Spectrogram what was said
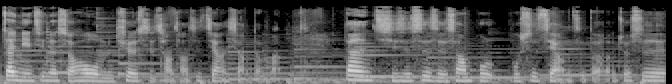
在年轻的时候，我们确实常常是这样想的嘛，但其实事实上不不是这样子的。就是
